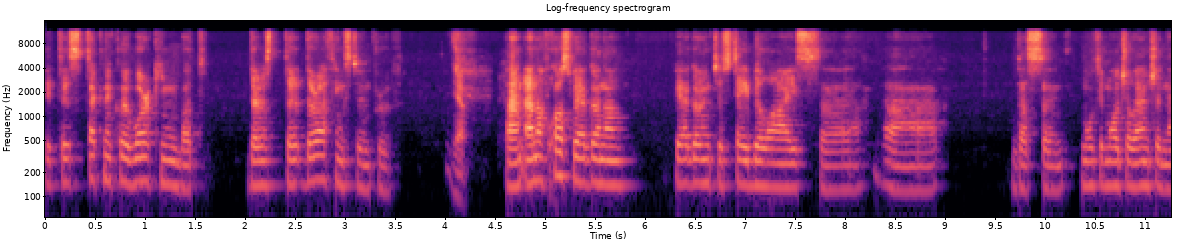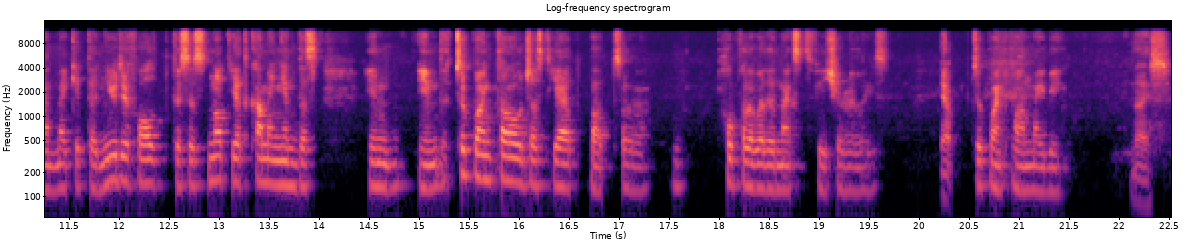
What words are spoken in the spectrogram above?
it is technically working, but there's there, there are things to improve. Yeah, and and of course we are gonna we are going to stabilize uh, uh, this uh, multi-module engine and make it the new default. This is not yet coming in this in in the 2.0 just yet, but uh, hopefully with the next feature release. Yep. 2.1 maybe. Nice.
